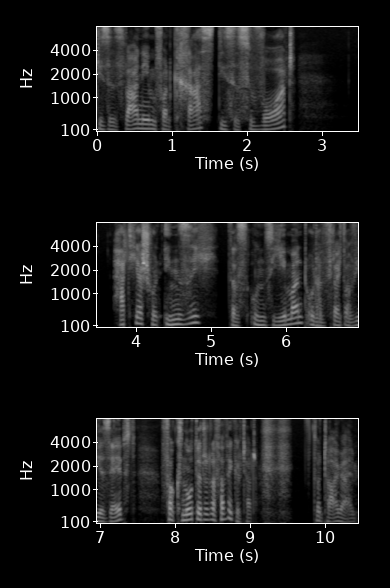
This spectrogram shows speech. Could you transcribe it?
dieses Wahrnehmen von krass, dieses Wort hat ja schon in sich, dass uns jemand oder vielleicht auch wir selbst verknotet oder verwickelt hat. Total geil.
